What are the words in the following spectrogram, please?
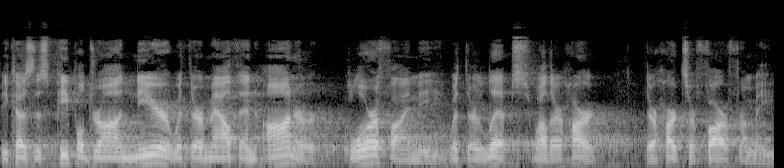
Because this people draw near with their mouth and honor, glorify me with their lips, while their heart, their hearts are far from me.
